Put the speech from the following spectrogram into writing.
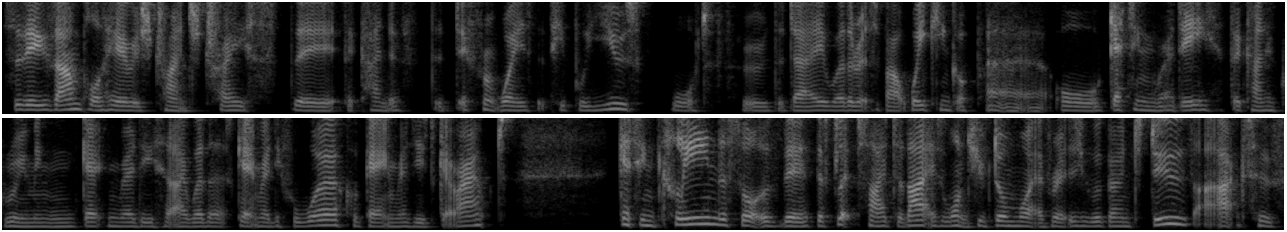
so the example here is trying to trace the the kind of the different ways that people use water through the day, whether it's about waking up uh, or getting ready, the kind of grooming, getting ready, side, whether it's getting ready for work or getting ready to go out. Getting clean, the sort of the the flip side to that is once you've done whatever it is you were going to do, that act of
